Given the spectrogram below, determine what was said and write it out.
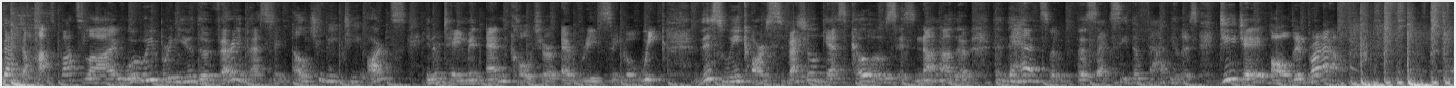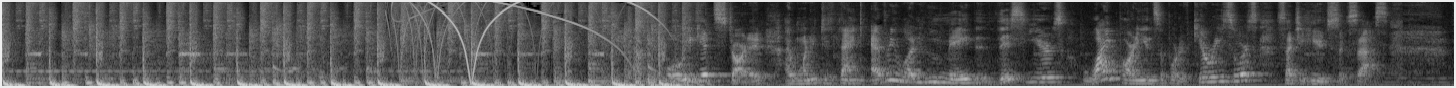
Back to Hotspots Live, where we bring you the very best in LGBT arts, entertainment, and culture every single week. This week, our special guest co-host is none other than the handsome, the sexy, the fabulous DJ Aulden Brown. Before we get started, I wanted to thank everyone who made this year's White Party in support of Cure Resource such a huge success.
